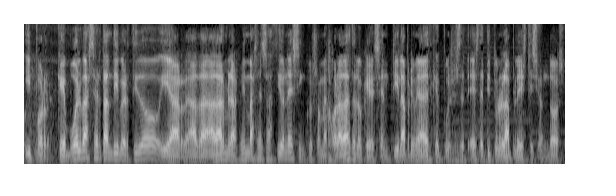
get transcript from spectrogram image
y porque vuelve a ser tan divertido y a, darme las mismas sensaciones, incluso mejoradas de lo que sentí la primera vez que puse este, este título en la PlayStation 2.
